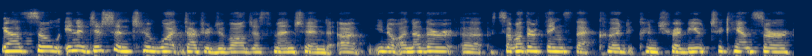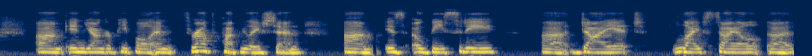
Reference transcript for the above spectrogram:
Yeah. So, in addition to what Dr. Duval just mentioned, uh, you know, another uh, some other things that could contribute to cancer um, in younger people and throughout the population um, is obesity, uh, diet, lifestyle uh,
